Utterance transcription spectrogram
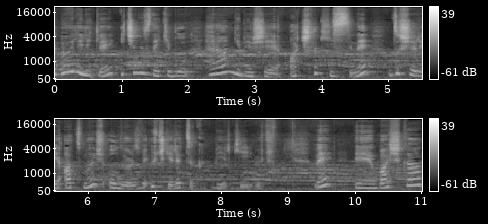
Ve böylelikle içimizdeki bu herhangi bir şeye açlık hissini dışarıya atmış oluyoruz ve üç kere tık. Bir, iki, üç. Ve e, başka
